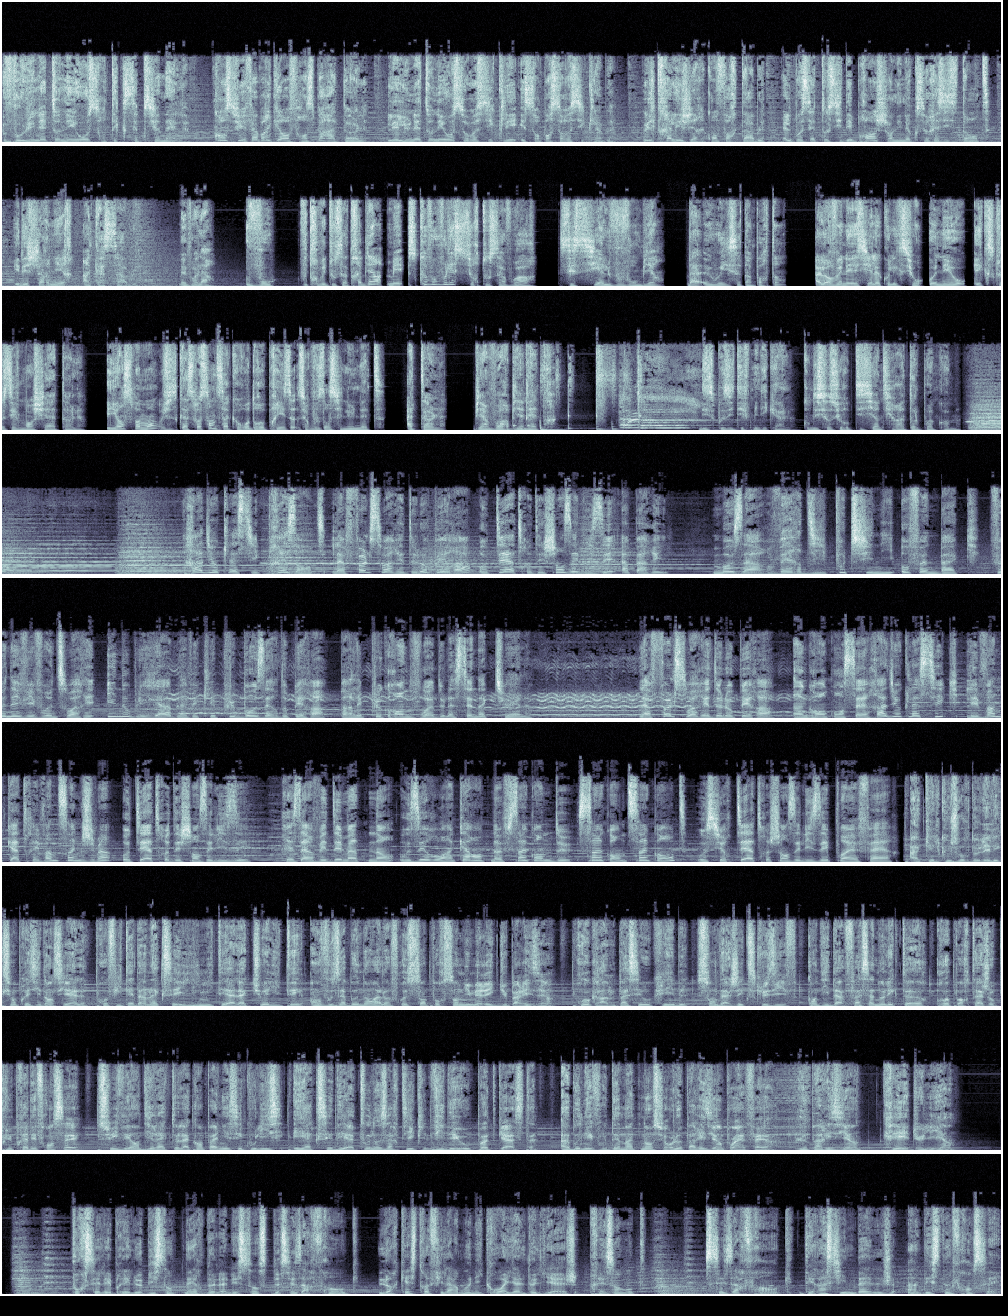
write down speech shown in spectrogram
Vos lunettes Onéo sont exceptionnelles. Conçues et fabriquées en France par Atoll, les lunettes Onéo sont recyclées et 100% recyclables. Ultra légères et confortables, elles possèdent aussi des branches en inox résistantes et des charnières incassables. Mais voilà, vous, vous trouvez tout ça très bien, mais ce que vous voulez surtout savoir, c'est si elles vous vont bien. Bah oui, c'est important. Alors venez essayer la collection Onéo exclusivement chez Atoll. Et en ce moment, jusqu'à 65 euros de reprise sur vos anciennes lunettes. Atoll, bien voir, bien être. Dispositif médical. Conditions sur opticien-atoll.com. Radio Classique présente la folle soirée de l'opéra au Théâtre des Champs-Élysées à Paris. Mozart, Verdi, Puccini, Offenbach. Venez vivre une soirée inoubliable avec les plus beaux airs d'opéra par les plus grandes voix de la scène actuelle. La folle soirée de l'opéra, un grand concert radio classique les 24 et 25 juin au Théâtre des Champs-Élysées. Réservez dès maintenant au 01 49 52 50 50 ou sur théâtrechamps-élysées.fr. À quelques jours de l'élection présidentielle, profitez d'un accès illimité à l'actualité en vous abonnant à l'offre 100% numérique du Parisien. Programme passé au crible, sondage exclusif, candidat face à nos lecteurs, reportage au plus près des Français. Suivez en direct la campagne et ses coulisses et accédez à tous nos articles, vidéos, podcasts. Abonnez-vous dès maintenant sur leparisien.fr. Le Parisien, créez du lien. Pour célébrer le bicentenaire de la naissance de César Franck, l'Orchestre Philharmonique Royal de Liège présente César Franck, des racines belges, un destin français.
